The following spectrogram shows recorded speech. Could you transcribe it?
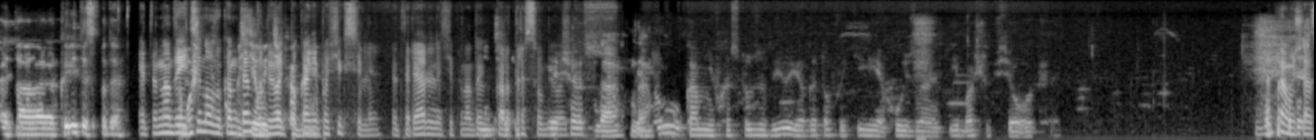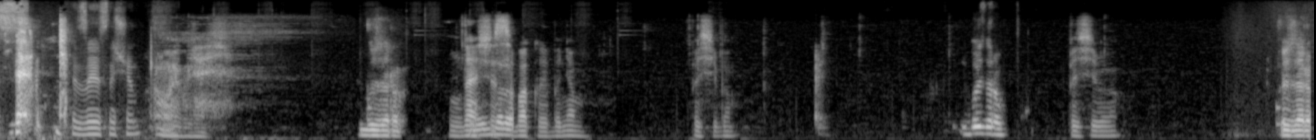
это крит СПД. Это надо А идти новый контент убивать, пока камни? не пофиксили. Это реально, типа, надо Ну, картресса Я убивать. сейчас Да, да. иду, камни в хосту забью, я готов идти, я хуй знает, ебашить все вообще. Да прямо сейчас ЗС начнем. Ой, бля. Бузеров. Да, Ну, сейчас собаку ебанем. Спасибо. Будь здоров. Спасибо. Бузеров.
